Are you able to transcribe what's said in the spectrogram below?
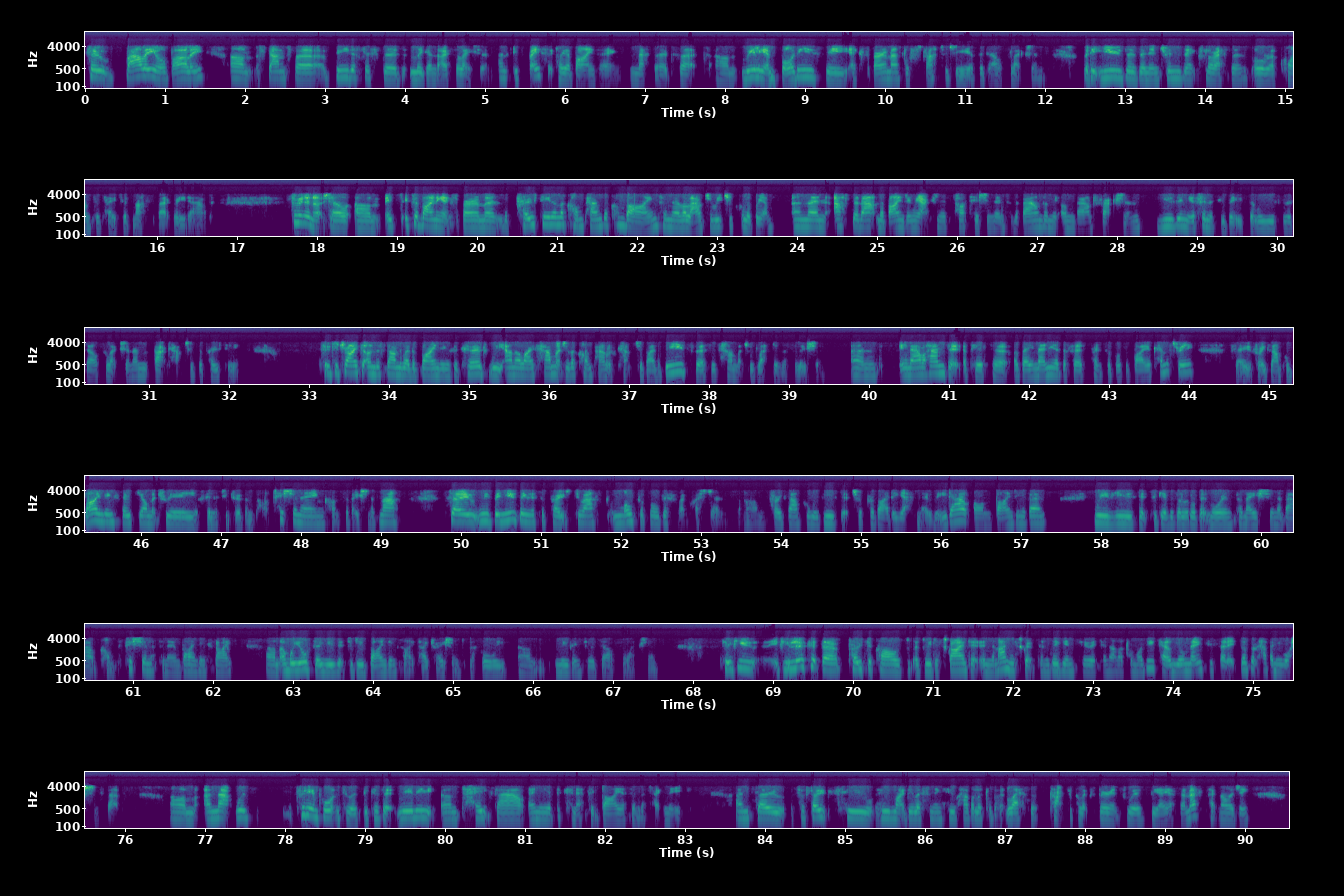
so BALI or BALI um, stands for bead-assisted ligand isolation, and it's basically a binding method that um, really embodies the experimental strategy of the DEL selections, but it uses an intrinsic fluorescence or a quantitative mass spec readout. So in a nutshell, um, it's, it's a binding experiment. The protein and the compounds are combined and they're allowed to reach equilibrium. And then after that, the binding reaction is partitioned into the bound and the unbound fractions using the affinity beads that we use for the DEL selection, and that captures the protein. So to try to understand where the bindings occurred, we analyze how much of the compound was captured by the beads versus how much was left in the solution. And in our hands, it appears to obey many of the first principles of biochemistry, so, for example, binding stoichiometry, affinity driven partitioning, conservation of mass. So, we've been using this approach to ask multiple different questions. Um, for example, we've used it to provide a yes no readout on binding events. We've used it to give us a little bit more information about competition at a known binding site. Um, and we also use it to do binding site titrations before we um, move into a DEL selection. So if you if you look at the protocols as we described it in the manuscript and dig into it in a little more detail, you'll notice that it doesn't have any washing steps, um, and that was pretty important to us because it really um, takes out any of the kinetic bias in the technique. And so for folks who who might be listening who have a little bit less practical experience with the ASMS technology,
